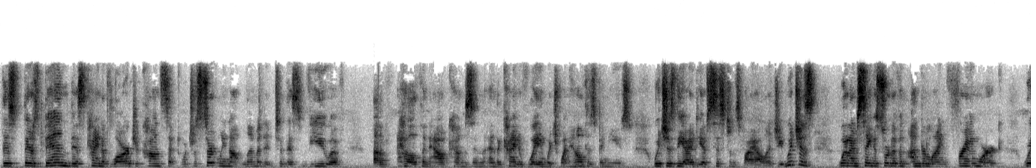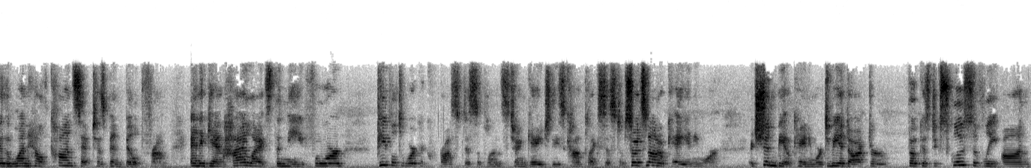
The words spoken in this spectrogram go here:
this there's been this kind of larger concept which is certainly not limited to this view of of health and outcomes and, and the kind of way in which One Health has been used, which is the idea of systems biology, which is what I'm saying is sort of an underlying framework where the One Health concept has been built from. And again, highlights the need for people to work across disciplines to engage these complex systems. So it's not okay anymore. It shouldn't be okay anymore to be a doctor focused exclusively on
